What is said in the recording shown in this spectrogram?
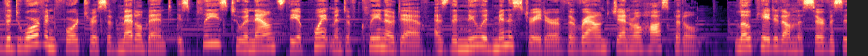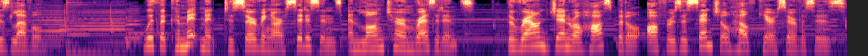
The Dwarven Fortress of Metalbent is pleased to announce the appointment of Klinodev as the new administrator of the Round General Hospital, located on the services level. With a commitment to serving our citizens and long term residents, the Round General Hospital offers essential healthcare services.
